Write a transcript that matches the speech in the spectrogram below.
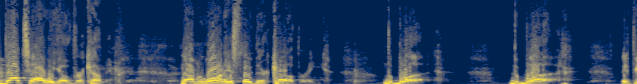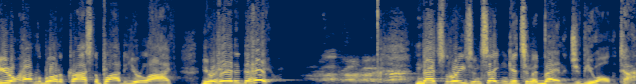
That's how we overcome Him. Number one is through their covering. The blood. The blood. If you don't have the blood of Christ applied to your life, you're headed to hell. And that's the reason Satan gets an advantage of you all the time.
